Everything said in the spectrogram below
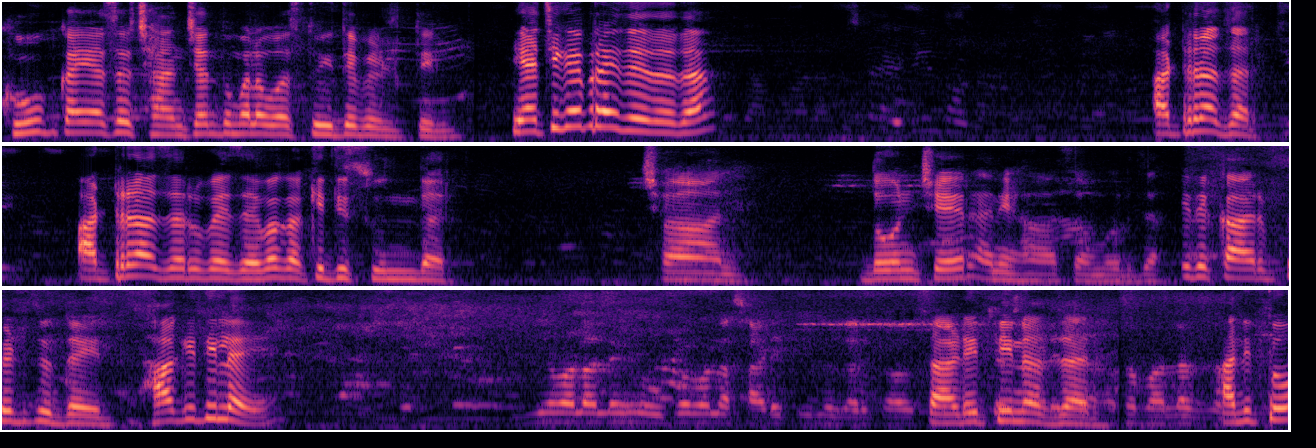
खूप काही असं छान छान तुम्हाला वस्तू इथे भेटतील. याची काय प्राईस आहे दादा? अठरा हजार. अठरा हजार रुपयाचा आहे. बघा किती सुंदर. छान. दोन चेअर आणि हा समोरचा इथे कार्पेट सुद्धा आहेत. हा कितीला आहे? साडेतीन हजार. आणि तो?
